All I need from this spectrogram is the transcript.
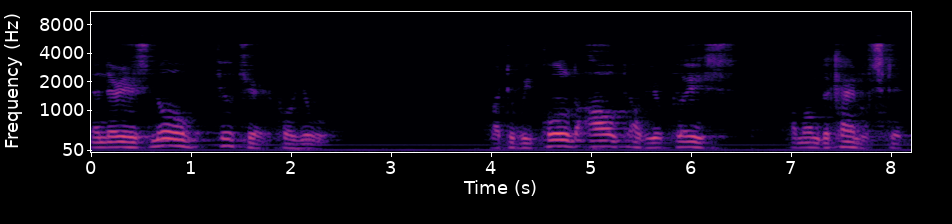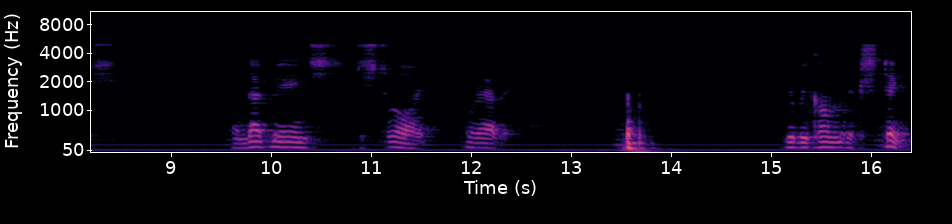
And there is no future for you but to be pulled out of your place among the candlesticks. And that means destroyed forever you become extinct.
